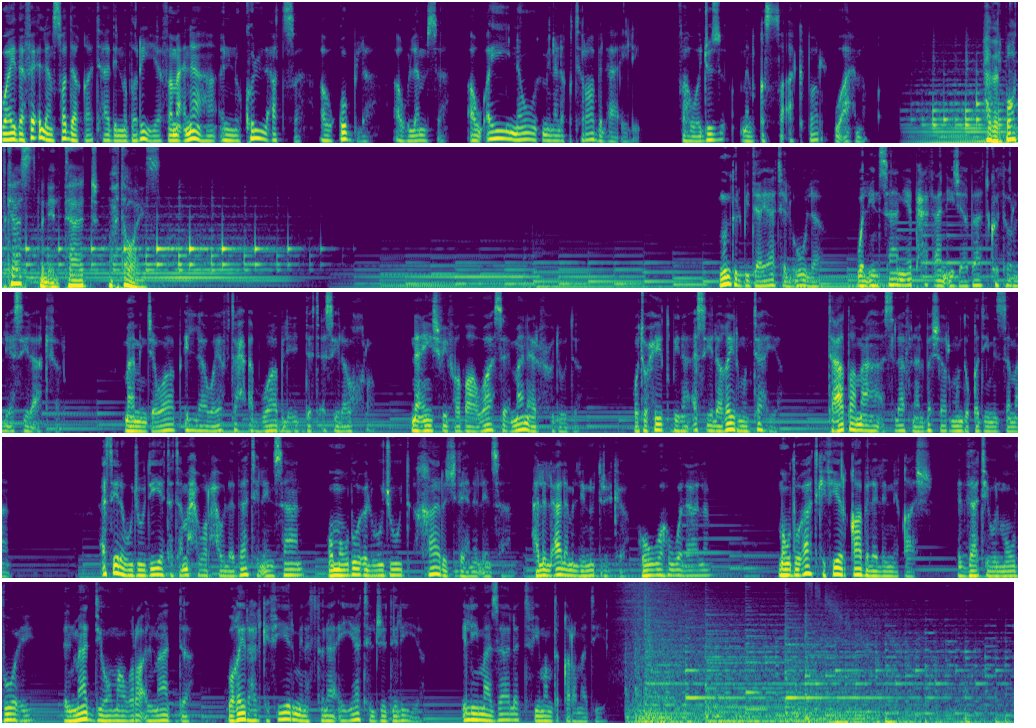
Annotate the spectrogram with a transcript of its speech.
وإذا فعلا صدقت هذه النظرية فمعناها أن كل عطسة أو قبلة أو لمسة أو أي نوع من الاقتراب العائلي فهو جزء من قصة أكبر وأعمق. هذا البودكاست من إنتاج محتويس. منذ البدايات الأولى والإنسان يبحث عن إجابات كثر لأسئلة أكثر. ما من جواب إلا ويفتح أبواب لعدة أسئلة أخرى. نعيش في فضاء واسع ما نعرف حدوده وتحيط بنا أسئلة غير منتهية. تعاطى معها أسلافنا البشر منذ قديم الزمان. أسئلة وجودية تتمحور حول ذات الإنسان وموضوع الوجود خارج ذهن الإنسان. هل العالم اللي ندركه هو هو العالم؟ موضوعات كثير قابلة للنقاش الذاتي والموضوعي المادي وما وراء المادة وغيرها الكثير من الثنائيات الجدلية. اللي ما زالت في منطقة رمادية.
